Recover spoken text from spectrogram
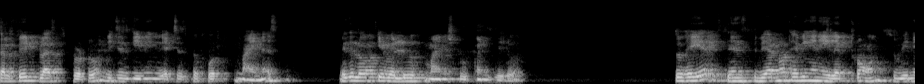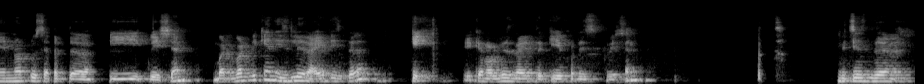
sulfate plus proton which is giving you HS4 minus with a log K value of minus 2.0. So here, since we are not having any electrons, so we need not to set up the P equation. But what we can easily write is the K. We can always write the K for this equation, which is the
